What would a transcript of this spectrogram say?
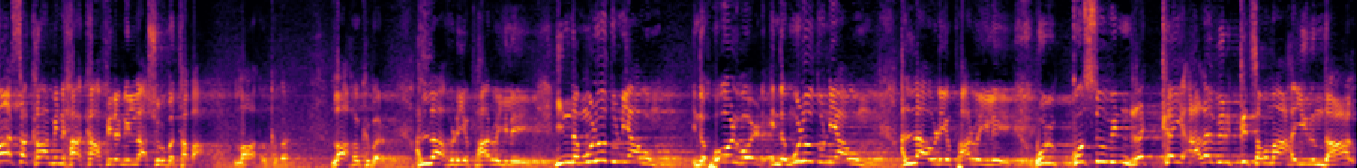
மா சகா மின்ஹா காஃபிரன் இல்லா ஷுர்ப தபா. அல்லாஹ் அக்பர் அல்லாஹ் அக்பர். அல்லாஹ்வுடைய பார்வையிலே இந்த முழு துன்யாவும் இந்த ஹோல் வேர்ல்ட் இந்த முழு துன்யாவும் அல்லாஹ்வுடைய பார்வையிலே ஒரு கொசுவின் ரெக்கை அளவிற்கு சமமாக இருந்தால்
